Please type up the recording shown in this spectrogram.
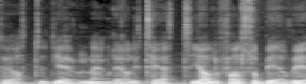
til at djevelen er en realitet. I alle fall så ber vi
